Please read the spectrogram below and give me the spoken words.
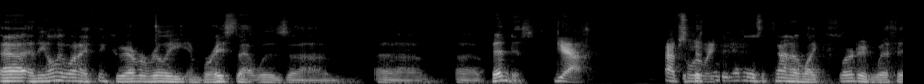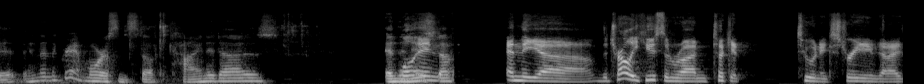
Uh, and the only one I think who ever really embraced that was um, uh, uh, Bendis. Yeah, absolutely. Because the others kind of like flirted with it, and then the Grant Morrison stuff kind of does, and the Well, new and- stuff. and the uh the Charlie Huston run took it to an extreme that I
